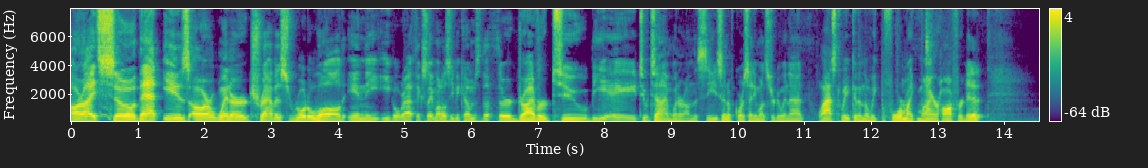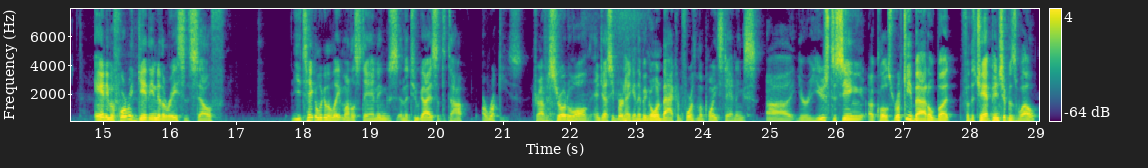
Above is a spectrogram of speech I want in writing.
All right, so that is our winner, Travis Rodewald, in the Eagle Graphics late models. He becomes the third driver to be a two-time winner on the season. Of course, Eddie Munster doing that last week, and then the week before, Mike Meyerhofer did it. Andy, before we get into the race itself, you take a look at the late model standings, and the two guys at the top are rookies. Travis Rodewald and Jesse Bernhagen. They've been going back and forth in the point standings. Uh, you're used to seeing a close rookie battle, but for the championship as well,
